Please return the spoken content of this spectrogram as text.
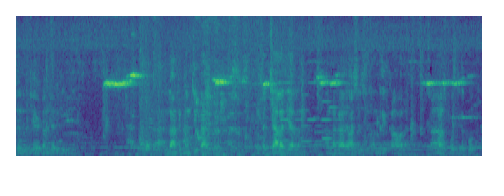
చదువు చేయడం జరిగింది. ఇలాంటి మంచి కార్యక్రమం ఇంకా చాలా చేయాలని అన్నగారి ఆశీస్సులు అందరికీ కావాలని మనస్ఫూర్తిగా కోరుతున్నాను.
